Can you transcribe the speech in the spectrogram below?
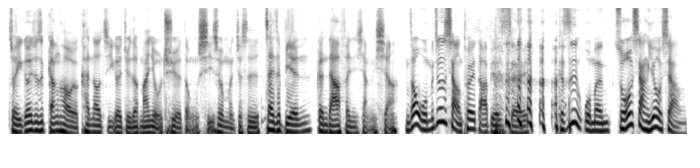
嘴哥就是刚好有看到几个觉得蛮有趣的东西，所以我们就是在这。边跟大家分享一下，你知道我们就是想推 WSJ，可是我们左想右想，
